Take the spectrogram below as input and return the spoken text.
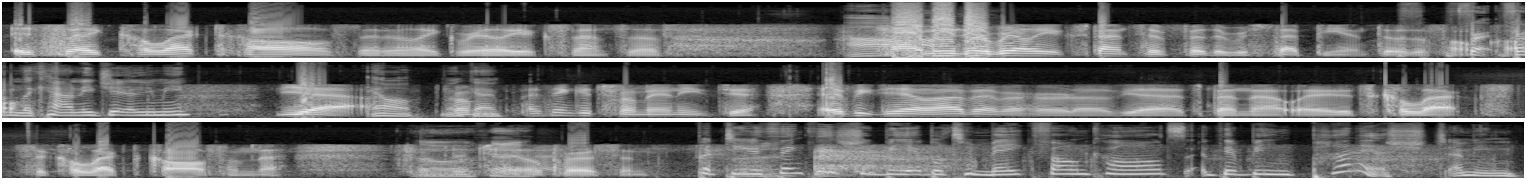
it's like collect calls that are like really expensive. Ah. I mean, they're really expensive for the recipient of the phone Fr- call. from the county jail you mean yeah. Oh, From- okay. I think it's from any jail. Every jail I've ever heard of. Yeah, it's been that way. It's collect. It's a collect call from the from Oh, the okay. jail person. but do you think they should be able to make phone calls they're being punished i mean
